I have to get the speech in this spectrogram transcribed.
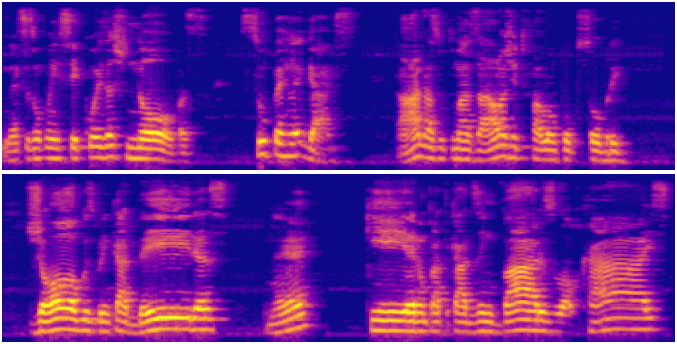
né? Vocês vão conhecer coisas novas, super legais. Tá? Nas últimas aulas a gente falou um pouco sobre jogos, brincadeiras, né? Que eram praticados em vários locais.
